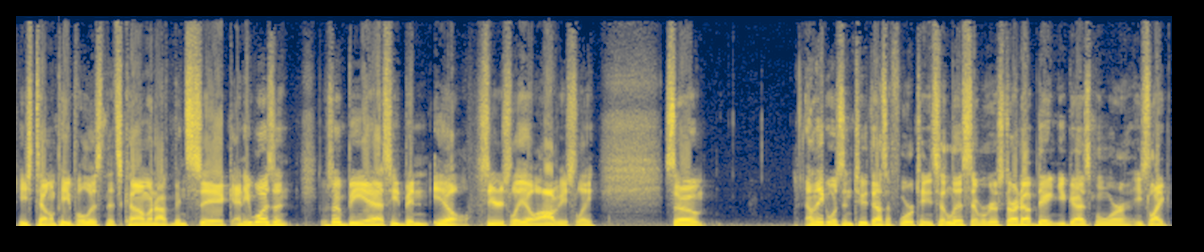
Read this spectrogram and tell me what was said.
he's telling people, "Listen, it's coming. I've been sick," and he wasn't. There was no BS. He'd been ill, seriously ill, obviously. So I think it was in 2014. He said, "Listen, we're going to start updating you guys more." He's like,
